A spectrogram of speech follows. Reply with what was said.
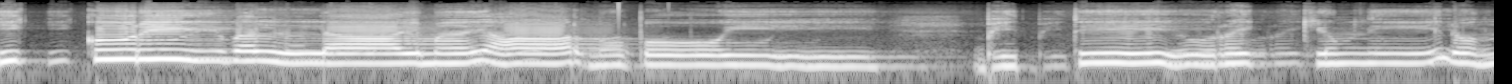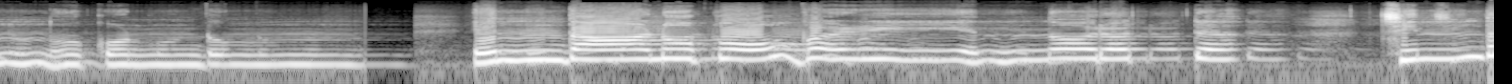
ഇക്കുറി വല്ലായ്മയാർന്നു പോയി ഭിത്തിയുറയ്ക്കും നീലൊന്നു കൊണ്ടും എന്താണു പോം വഴി എന്നൊരൊറ്റ ചിന്ത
